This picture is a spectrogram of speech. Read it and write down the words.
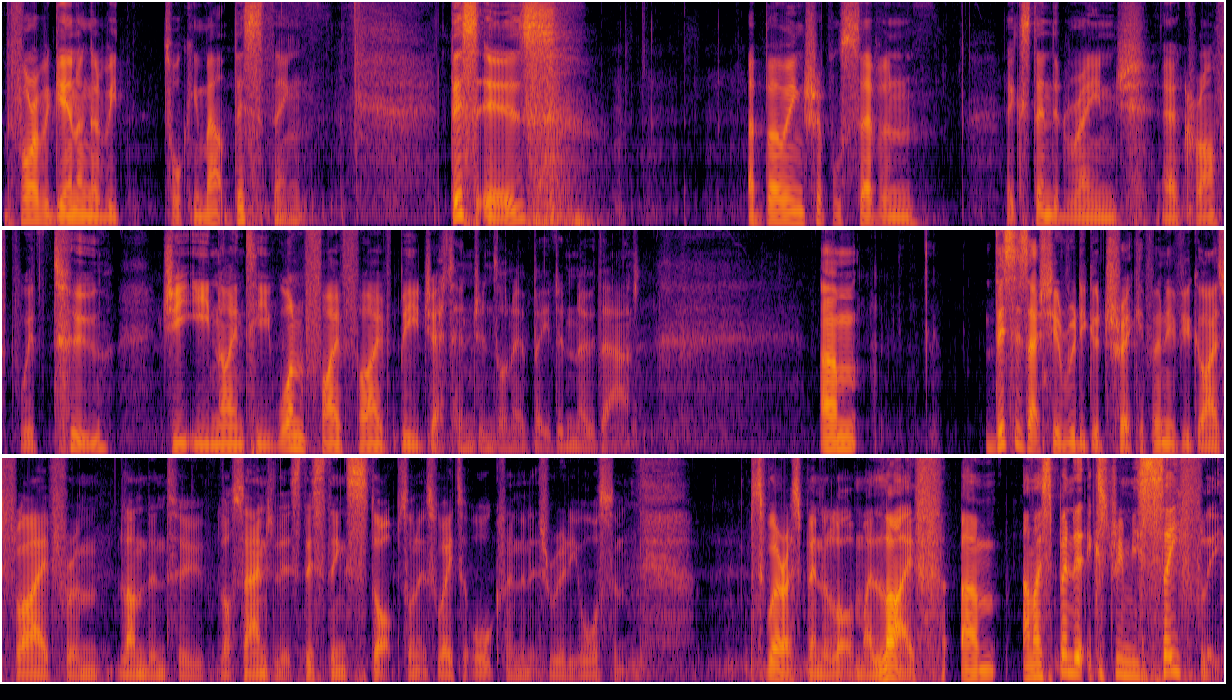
before I begin, I'm going to be talking about this thing. This is a Boeing 777 extended range aircraft with two GE90 155B jet engines on it, but he didn't know that. Um, this is actually a really good trick. If any of you guys fly from London to Los Angeles, this thing stops on its way to Auckland, and it's really awesome. It's where I spend a lot of my life, um, and I spend it extremely safely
